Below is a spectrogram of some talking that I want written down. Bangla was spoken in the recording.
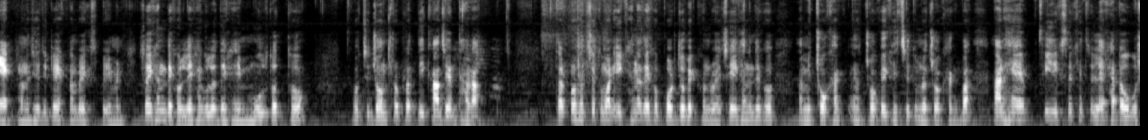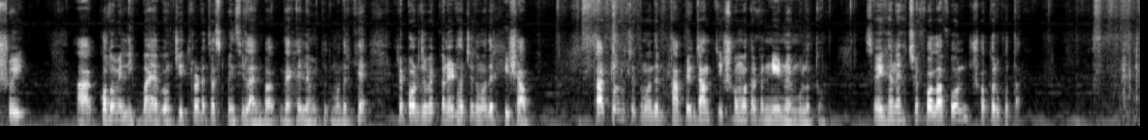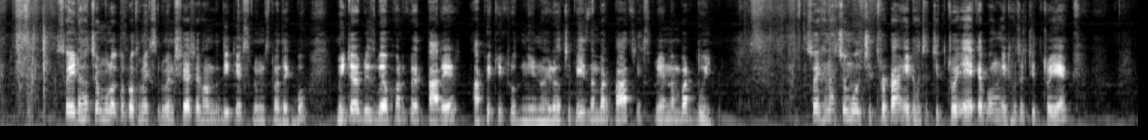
এক। মানে যেহেতু এটা এক নাম্বার এক্সপেরিমেন্ট সো এখানে দেখো লেখাগুলো দেখাই মূল তথ্য হচ্ছে যন্ত্রপাতি কাজের ধারা। তারপর হচ্ছে তোমার এখানে দেখো পর্যবেক্ষণ রয়েছে। এখানে দেখো আমি চোখ আঁক, চোখে খেয়েছি তোমরা চোখ আঁকবা। আর হ্যাঁ ফিজিক্সের ক্ষেত্রে লেখাটা অবশ্যই কদমে লিখবা এবং চিত্রটা জাস্ট পেন্সিল আঁকবা। দেখাইলামই তো তোমাদেরকে। এটা পর্যবেক্ষণ, এটা হচ্ছে তোমাদের হিসাব। তারপর হচ্ছে তোমাদের তাপের যান্ত্রিক সমতাটা নির্ণয় মূলত। সো এখানে হচ্ছে ফলাফল, সতর্কতা। সো এটা হচ্ছে মূলত প্রথম এক্সপেরিমেন্ট শেষ। এখন আমরা দ্বিতীয় এক্সপেরিমেন্টটা দেখব। মিটার ব্রিজ ব্যবহার করে তারের আপেক্ষিক রোধ নির্ণয়। এটা হচ্ছে পেজ নাম্বার পাঁচ এক্সপেরিমেন্ট নাম্বার দুই। সো এখানে হচ্ছে মূল চিত্রটা। এটা হচ্ছে চিত্র এক এবং এটা হচ্ছে চিত্র এক।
